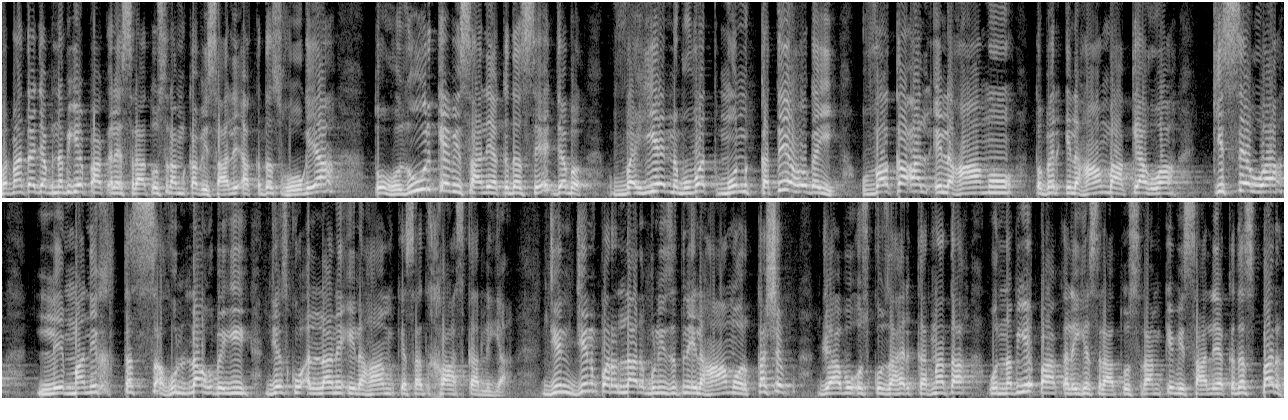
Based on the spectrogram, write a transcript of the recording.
फरमाता है, जब नबी पाक सलाम का विसाल अकदस हो गया तो हुजूर के विसाल अकदस से जब वही नबूवत मुनक़ हो गई इल्हामो तो फिर इल्हाम वाक़ हुआ। किससे हुआ? ले मानिक तस्हुल्लाह बही, जिसको अल्लाह ने इल्हाम के साथ ख़ास कर लिया। जिन जिन पर अल्लाह रबुल्ज़त ने इल्हाम और कशफ जो है वो उसको ज़ाहिर करना था, वो नबी पाक सलाम के विसाल अकदस पर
